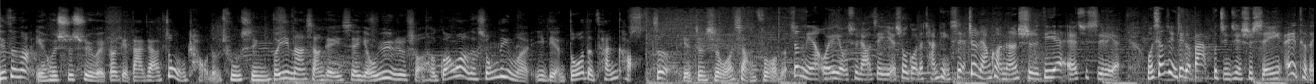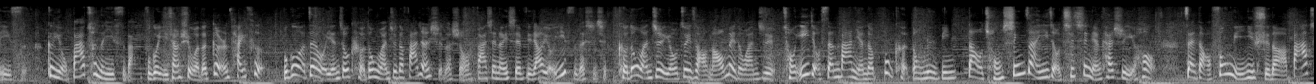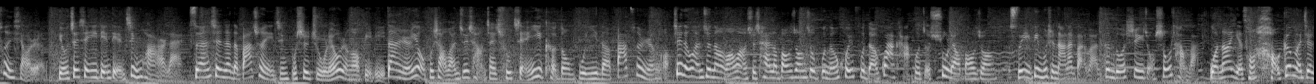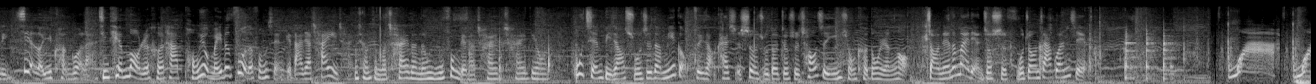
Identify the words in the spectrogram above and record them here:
其次呢，也会失去伟哥给大家种草的初心，所以呢，想给一些犹豫入手和观望的兄弟们一点多的参考，这也正是我想做的。这年我也有去了解野兽国的产品线，这两款呢是 DAH 系列。我相信这个八不仅仅是谐音 eight 的意思，更有八寸的意思吧。不过以上是我的个人猜测。不过在我研究可动玩具的发展史的时候，发现了一些比较有意思的事情。可动玩具由最早老美的玩具，从1938年的不可动绿兵，到从星战1977年开始以后，再到风靡一时的八寸小人，由这些一点点进化而来。虽然现在的八寸已经不是主流人偶比例，但仍有不少玩具厂在出简易可动不一的八寸人偶。这类玩具呢，往往是拆了包装就不能恢复的挂卡或者塑料包装，所以并不是拿来摆玩，更多是一种收藏吧。我呢也从好哥们这里借了一款过来，今天冒着和他朋友没得做的风险给大家拆一拆。我想怎么拆的能无缝给它拆拆掉呢？目前比较熟知的 Migo 最早开始涉足的就是超级英雄可动人偶，早年的卖点就是服装加关节。哇哇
